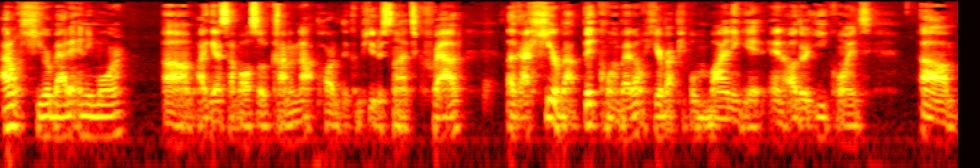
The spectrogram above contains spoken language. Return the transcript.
I don't hear about it anymore. Um, I guess I'm also kind of not part of the computer science crowd. Like I hear about Bitcoin, but I don't hear about people mining it and other e-coins. Um,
